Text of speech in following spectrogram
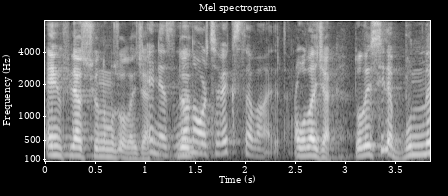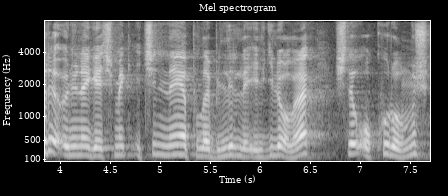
enflasyonumuz olacak. En azından Do- orta ve kısa vadede. olacak. Dolayısıyla bunları önüne geçmek için ne yapılabilirle ilgili olarak işte o kurulmuş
